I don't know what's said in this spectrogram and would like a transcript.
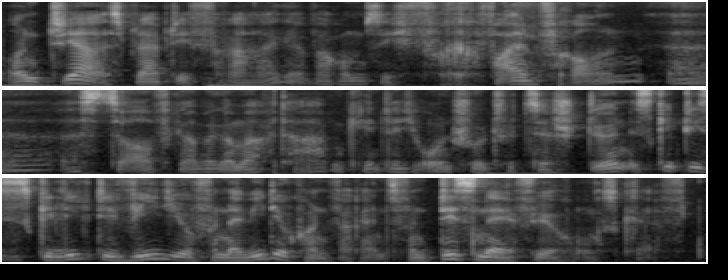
Und ja, es bleibt die Frage, warum sich vor allem Frauen äh, es zur Aufgabe gemacht haben, kindliche Unschuld zu zerstören. Es gibt dieses geleakte Video von der Videokonferenz von Disney-Führungskräften.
